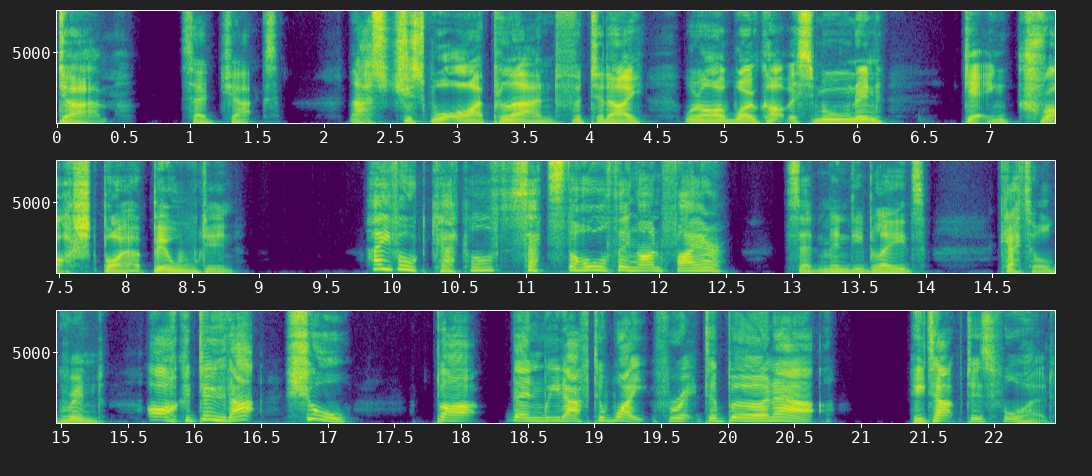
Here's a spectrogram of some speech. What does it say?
Damn, said Jax. That's just what I planned for today when I woke up this morning, getting crushed by a building. I vote Kettle sets the whole thing on fire, said Mindy Blades. Kettle grinned. Oh, I could do that, sure, but then we'd have to wait for it to burn out. He tapped his forehead.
